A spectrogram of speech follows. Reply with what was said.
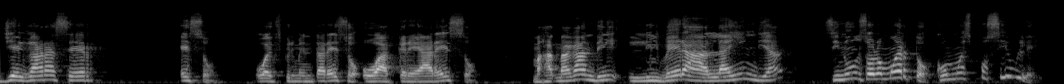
llegara a ser eso, o a experimentar eso, o a crear eso? Mahatma Gandhi libera a la India sin un solo muerto. ¿Cómo es posible?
